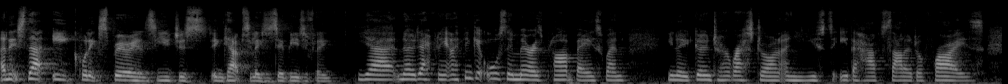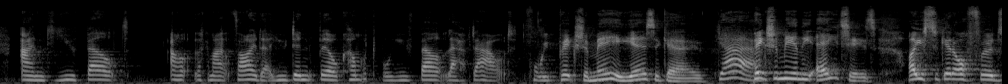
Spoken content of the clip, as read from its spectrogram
And it's that equal experience you just encapsulated so beautifully. Yeah, no, definitely. And I think it also mirrors plant based when, you know, you go into a restaurant and you used to either have salad or fries and you felt out like an outsider. You didn't feel comfortable. You felt left out. Well, we picture me years ago. Yeah. Picture me in the 80s. I used to get offered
